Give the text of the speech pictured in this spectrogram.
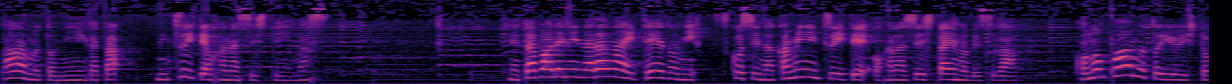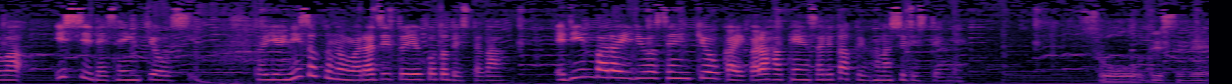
パームと新潟」についてお話ししています。ネタバレにならない程度に少し中身についてお話ししたいのですがこのパームという人は医師で宣教師という二足のわらじということでしたがエディンバラ医療宣教会から派遣されたという話でしたよね。そうですね。もう、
